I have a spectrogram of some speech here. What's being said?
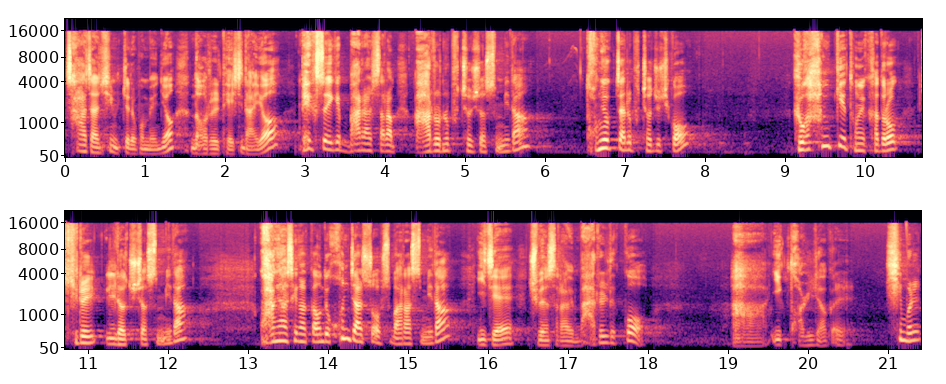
사장 16절에 보면요. 너를 대신하여 백서에게 말할 사람 아론을 붙여주셨습니다. 동역자를 붙여주시고 그와 함께 동역하도록 길을 일러주셨습니다. 광야 생활 가운데 혼자 할 수 없어 말았습니다. 이제 주변 사람의 말을 듣고 아, 이 권력을 힘을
